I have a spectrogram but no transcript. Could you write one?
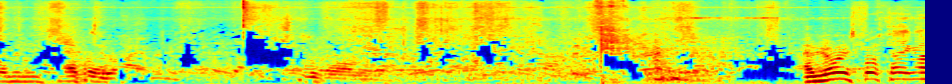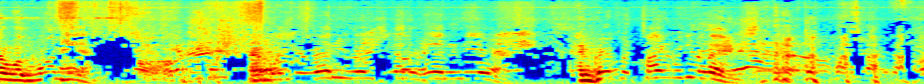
And you're only supposed to hang on with one hand. And when you're ready, raise the other hand in the air. And grip it tight with your legs.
